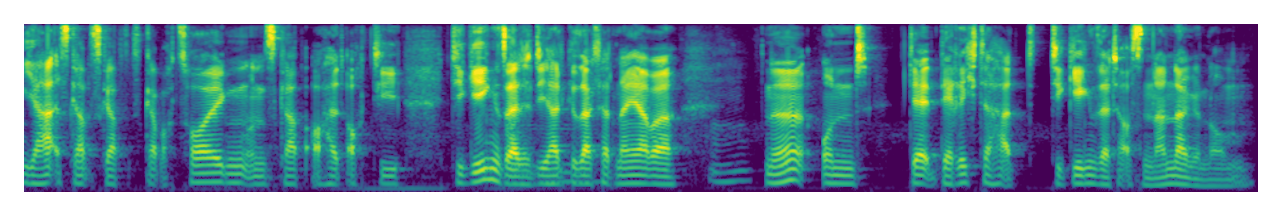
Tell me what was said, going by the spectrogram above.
Ja, es gab, es, gab, es gab auch Zeugen und es gab auch halt auch die, die Gegenseite, die halt gesagt hat, naja, aber, ne, und der, der Richter hat die Gegenseite auseinandergenommen,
